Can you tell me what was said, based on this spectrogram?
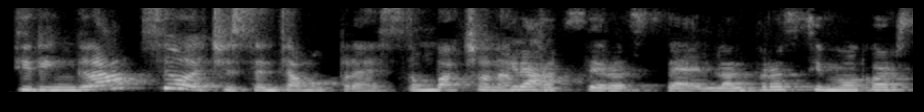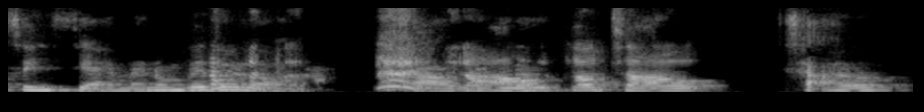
Ti ringrazio e ci sentiamo presto. Un bacione a tutti. Grazie Rossella, al prossimo corso insieme, non vedo l'ora. Ciao Ciao, ciao, ciao. ciao.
